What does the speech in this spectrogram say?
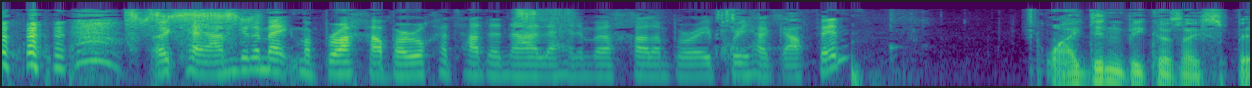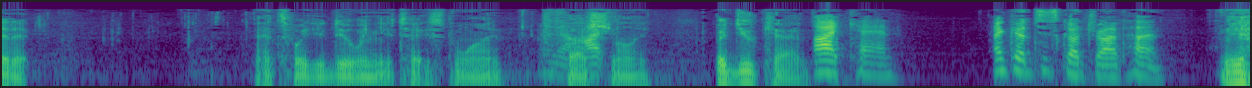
okay, I'm going to make my bracha. Baruch atah Adonai Eloheinu melech haolam borei pri hagafen. Well, I didn't because I spit it. That's what you do when you taste wine I know, I- professionally. but you can. I can. I got, just got to drive home. yeah.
